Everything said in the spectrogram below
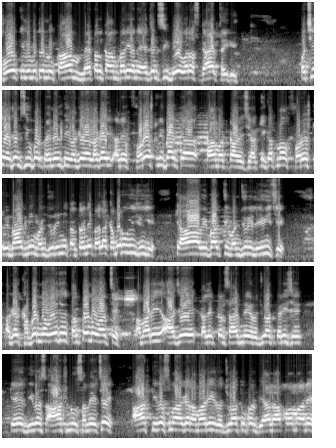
સોળ કિલોમીટરનું કામ મેટલ કામ કરી અને એજન્સી બે વર્ષ ગાયબ થઈ ગઈ. પછી એજન્સી ઉપર પેનલ્ટી વગેરે લગાવી અને ફોરેસ્ટ વિભાગ ત્યાં કામ અટકાવે છે. હકીકતમાં ફોરેસ્ટ વિભાગની મંજૂરીની તંત્રને પહેલાં ખબર હોવી જોઈએ કે આ વિભાગથી મંજૂરી લેવી છે. અગર ખબર ન હોય તો તંત્રનો વાત છે. અમારી આજે કલેક્ટર સાહેબને રજૂઆત કરી છે કે દિવસ આઠનું સમય છે. આઠ દિવસમાં અગર અમારી રજૂઆત ઉપર ધ્યાન આપવામાં અને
